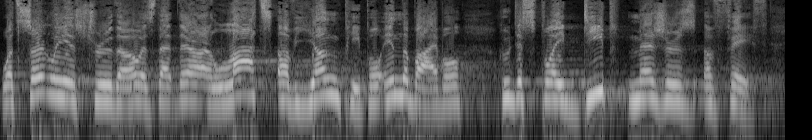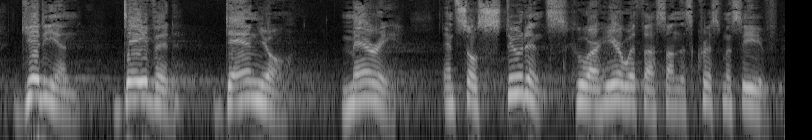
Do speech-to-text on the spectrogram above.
What certainly is true, though, is that there are lots of young people in the Bible who display deep measures of faith Gideon, David, Daniel, Mary. And so, students who are here with us on this Christmas Eve,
